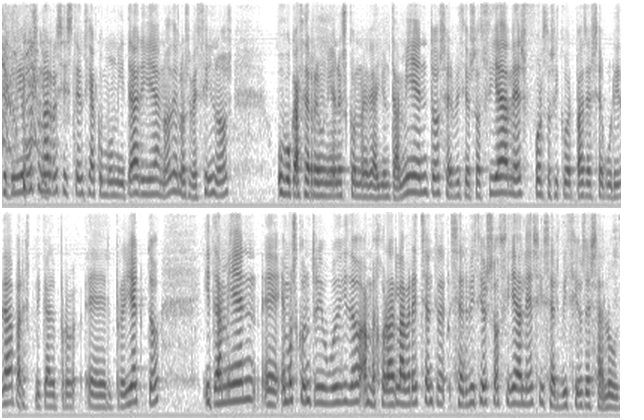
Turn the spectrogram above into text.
que tuvimos una resistencia comunitaria de los vecinos, Hubo que hacer reuniones con el ayuntamiento, servicios sociales, fuerzas y cuerpos de seguridad para explicar el, proyecto. Y también eh, hemos contribuido a mejorar la brecha entre servicios sociales y servicios de salud.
